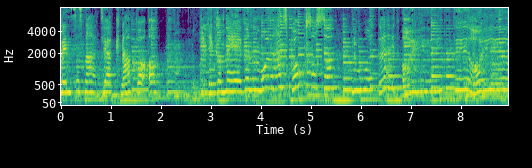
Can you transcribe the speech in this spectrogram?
Men så snart jeg knapper op Og lægger maven mod hans bukser Så lurer der et øje i det høje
